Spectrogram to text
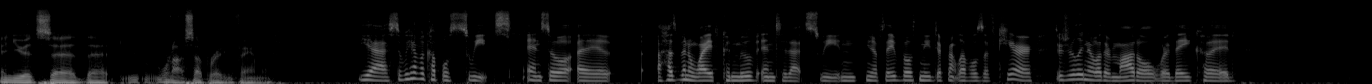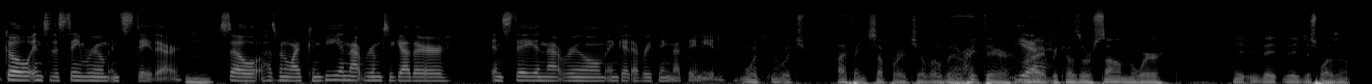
and you had said that we're not separating families. Yeah, so we have a couple suites, and so a, a husband and wife could move into that suite, and you know if they both need different levels of care, there's really no other model where they could go into the same room and stay there. Mhm. So a husband and wife can be in that room together and stay in that room and get everything that they need. which which I think separates you a little bit right there, Yeah. right? Because there's some where it, they they just wasn't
